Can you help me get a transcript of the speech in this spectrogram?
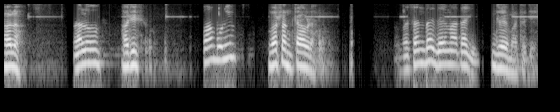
હાલો. હેલો. હાજી. કોણ બોલ્યું? વસંત ચાવડા. વસંતભાઈ જય માતાજી. જય માતાજી.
